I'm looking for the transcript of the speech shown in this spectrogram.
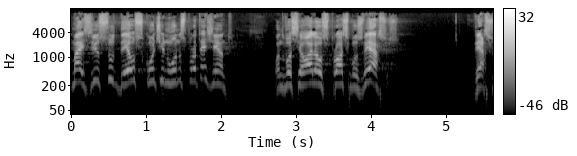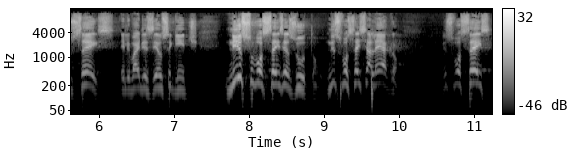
mas isso Deus continua nos protegendo. Quando você olha os próximos versos, verso 6, ele vai dizer o seguinte: Nisso vocês exultam, nisso vocês se alegram, nisso vocês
